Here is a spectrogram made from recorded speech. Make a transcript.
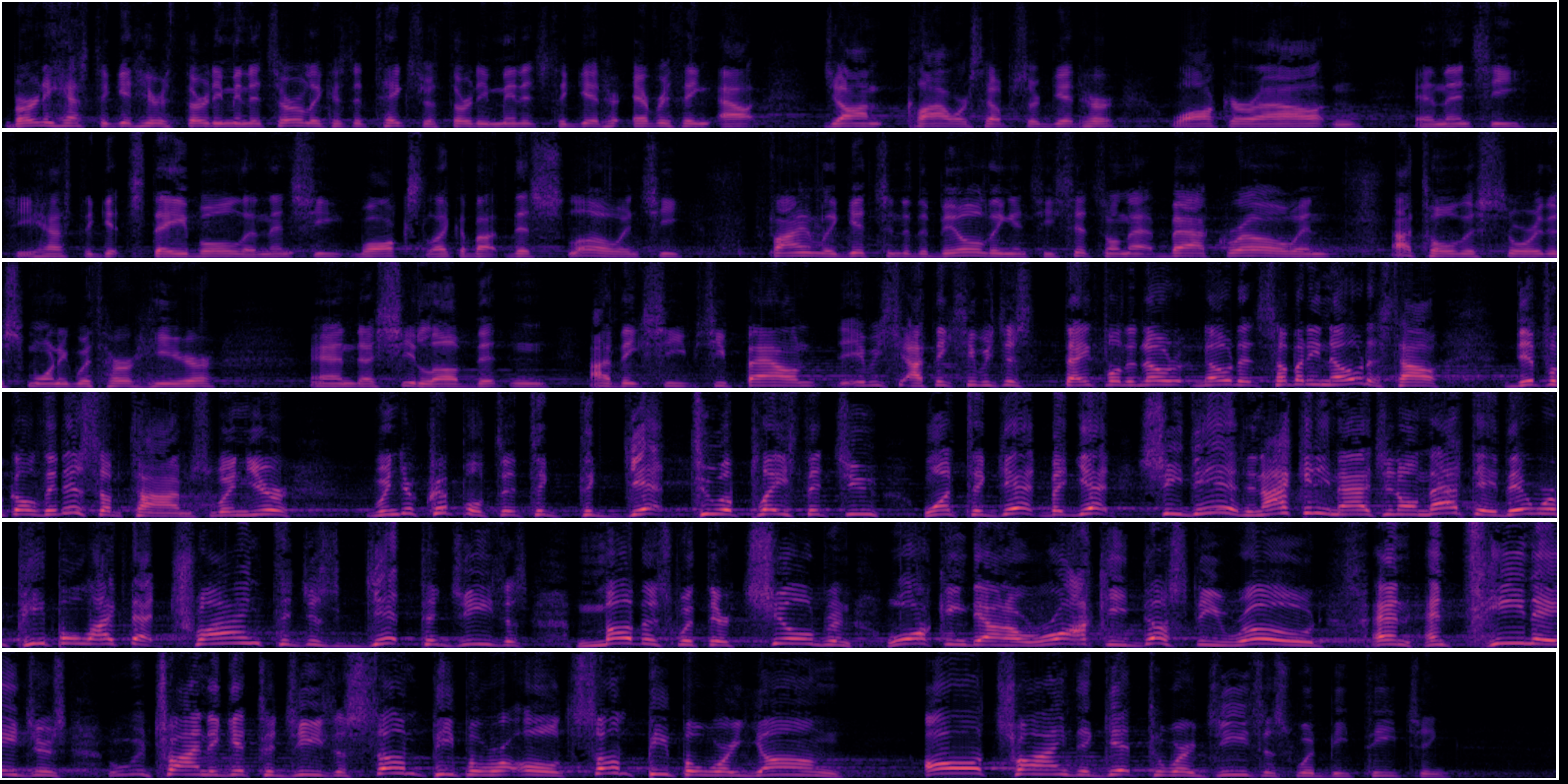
Bernie has to get here 30 minutes early because it takes her 30 minutes to get her everything out. John Clowers helps her get her, walk her out, and, and then she, she has to get stable, and then she walks like about this slow, and she finally gets into the building and she sits on that back row. And I told this story this morning with her here and uh, she loved it. And I think she, she found, was, I think she was just thankful to know, know that somebody noticed how difficult it is sometimes when you're, when you're crippled to, to, to get to a place that you want to get. But yet she did. And I can imagine on that day, there were people like that trying to just get to Jesus. Mothers with their children walking down a rocky, dusty road and, and teenagers trying to get to Jesus. Some people were old. Some people were young, all trying to get to where Jesus would be teaching.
